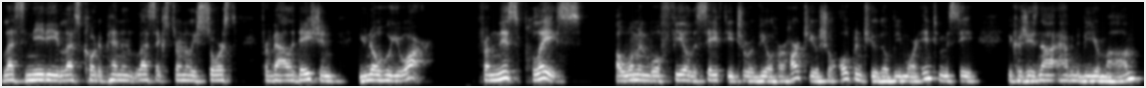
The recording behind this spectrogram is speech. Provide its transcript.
less needy, less codependent, less externally sourced for validation, you know who you are. From this place, a woman will feel the safety to reveal her heart to you. She'll open to you. There'll be more intimacy because she's not having to be your mom,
